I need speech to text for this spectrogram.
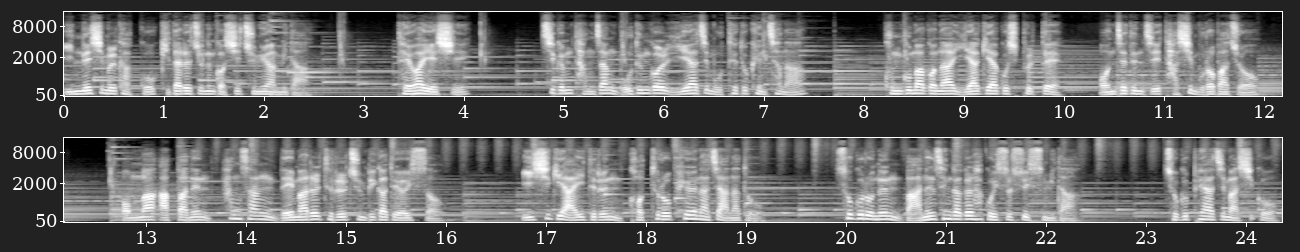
인내심을 갖고 기다려주는 것이 중요합니다. 대화 예시. 지금 당장 모든 걸 이해하지 못해도 괜찮아. 궁금하거나 이야기하고 싶을 때 언제든지 다시 물어봐줘. 엄마, 아빠는 항상 내 말을 들을 준비가 되어 있어. 이 시기 아이들은 겉으로 표현하지 않아도 속으로는 많은 생각을 하고 있을 수 있습니다. 조급해하지 마시고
